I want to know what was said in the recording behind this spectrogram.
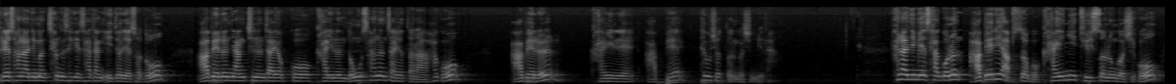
그래서 하나님은 창세기 4장 2절에서도 아벨은 양치는 자였고 가인은 농사하는 자였더라 하고 아벨을 가인의 앞에 세우셨던 것입니다. 하나님의 사고는 아벨이 앞서고 가인이 뒤서는 것이고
